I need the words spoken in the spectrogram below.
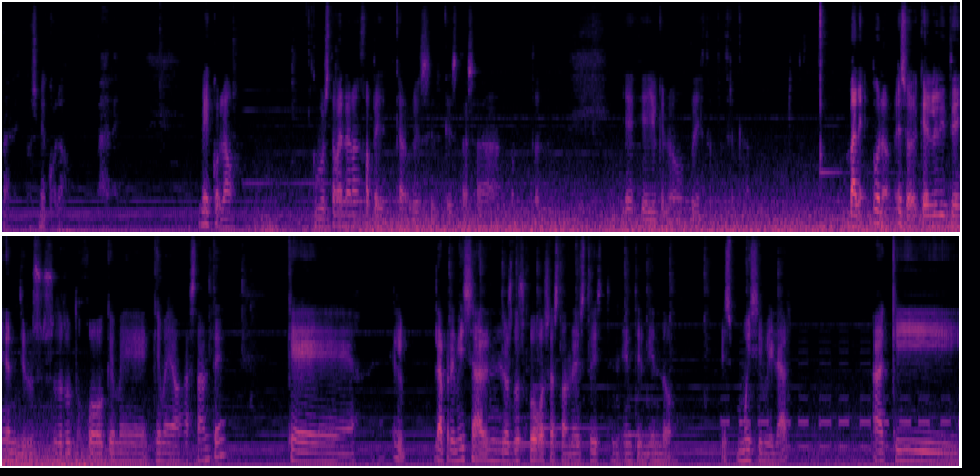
Vale, pues me he colado. Vale. Me he colado. Como estaba en naranja, claro que es que estás a Ya decía yo que no podía estar tan cerca. Vale, bueno, eso, que el Elite Dangerous es otro juego que me, que me llama bastante. Que la premisa en los dos juegos, hasta donde estoy entendiendo, es muy similar. Aquí.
